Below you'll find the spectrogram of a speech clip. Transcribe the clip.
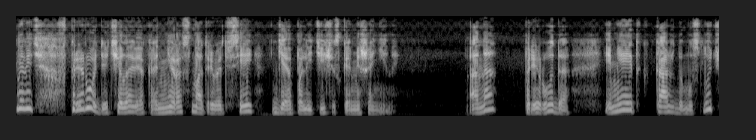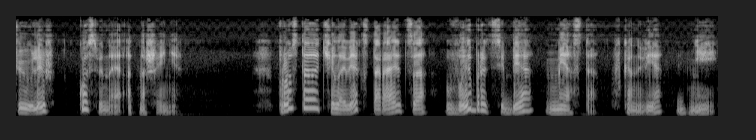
Но ведь в природе человека не рассматривать всей геополитической мешанины. Она, природа, имеет к каждому случаю лишь косвенное отношение. Просто человек старается выбрать себе место в конве дней.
